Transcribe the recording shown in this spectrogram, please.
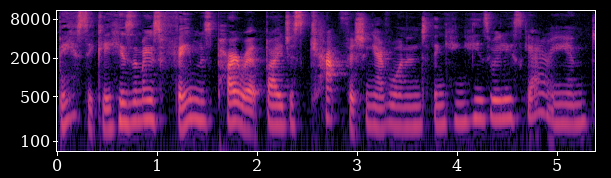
basically, he's the most famous pirate by just catfishing everyone into thinking he's really scary, and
